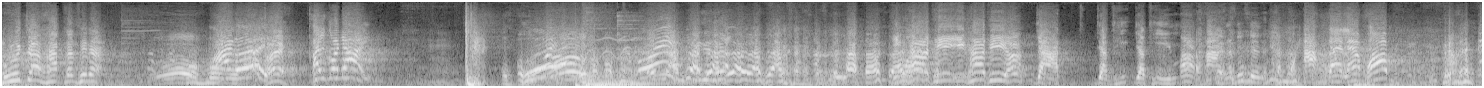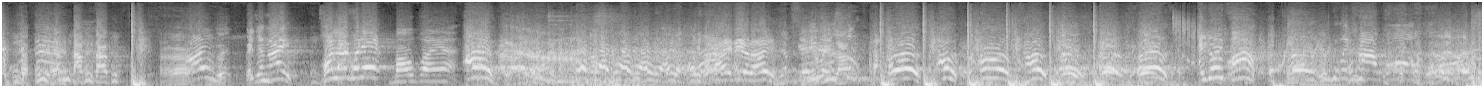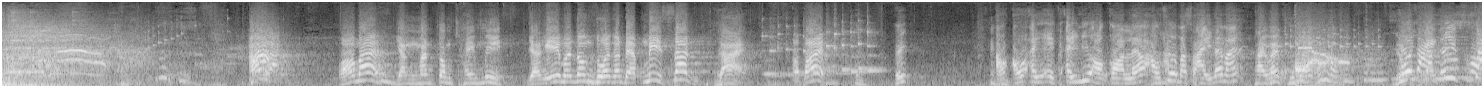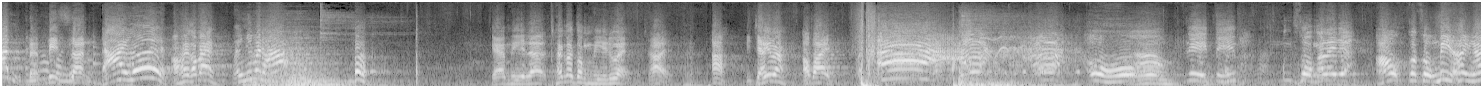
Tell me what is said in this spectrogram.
มือจะหักกันสินะมาเลยเฮ้ยใครก็ได้ อีกห้าทีอีกห้าทีเหรออย่าอย่าทีอย่าทีมากห่างกันนิดนึงอะได้แล้วพร้อมตับตับเฮ้ยเป็นยังไงขอแรงกว่านี้เบาไปอะเอ้ยอะไรนี่อะไรเดี๋ยวให้เราเออเออเออเออเออเออเออไอ้ด้วยพ่อเออไม่ฆ่าพ่อเอาละ พร้อมไหมยังมันต้องใช้มีดอย่างนี้มันต้องดวลกันแบบมีดสั้น ได้ เอาไป เฮ้ย เอาเอาไอ้ไอ้ไอ้นี่ออกก่อนแล้วเอาเสื้อมาใส่ได้ไหมถ่ายไว้พิมพ์ไว้โดนกันนี่สั้น แบบมีดสั้น ได้เลย เอาให้เขาไปไม่มีปัญหา แกมีแล้ว ฉันก็ต้องมีด้วย ใช่ อะพี่แจ๊คนี่มาเอาไปโอ้โห นี่ไอ้ตีมึงส่งอะไรเนี่ย เอาก็ส่งมีดให้ไง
